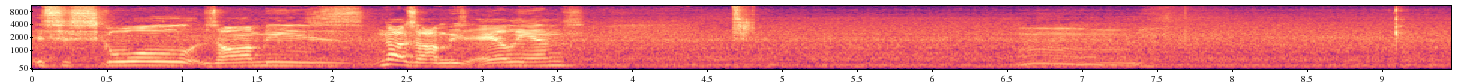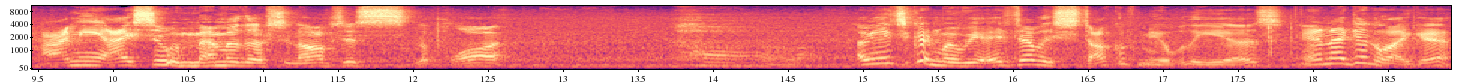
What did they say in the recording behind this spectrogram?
it's a school, zombies... Not zombies, aliens. I mean, I still remember the synopsis, the plot. I mean, it's a good movie. It's definitely stuck with me over the years, and I did like it.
